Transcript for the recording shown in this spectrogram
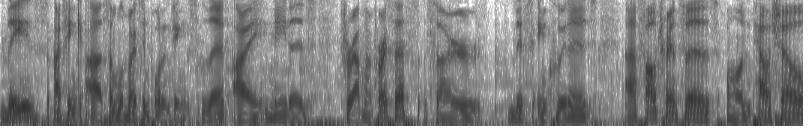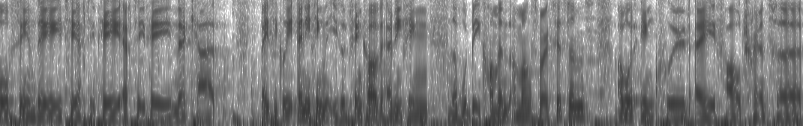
These, I think, are some of the most important things that I needed throughout my process. So this included uh, file transfers on PowerShell, CMD, TFTP, FTP, Netcat, basically anything that you could think of, anything that would be common amongst most systems, I would include a file transfer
